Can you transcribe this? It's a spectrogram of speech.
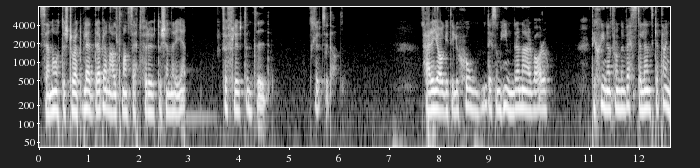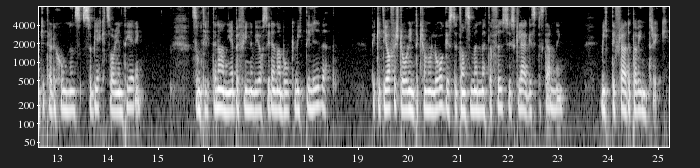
Sen återstår att bläddra bland allt man sett förut och känner igen. Förfluten tid. Slutcitat. Här är jaget illusion, det som hindrar närvaro. Till skillnad från den västerländska tanketraditionens subjektsorientering. Som titeln anger befinner vi oss i denna bok mitt i livet. Vilket jag förstår inte kronologiskt utan som en metafysisk lägesbestämning. Mitt i flödet av intryck.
